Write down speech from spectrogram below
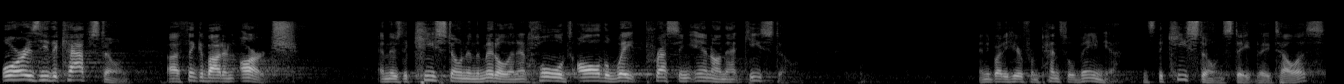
Or is he the capstone? Uh, think about an arch. And there's the keystone in the middle, and it holds all the weight pressing in on that keystone. Anybody here from Pennsylvania? It's the keystone state, they tell us.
